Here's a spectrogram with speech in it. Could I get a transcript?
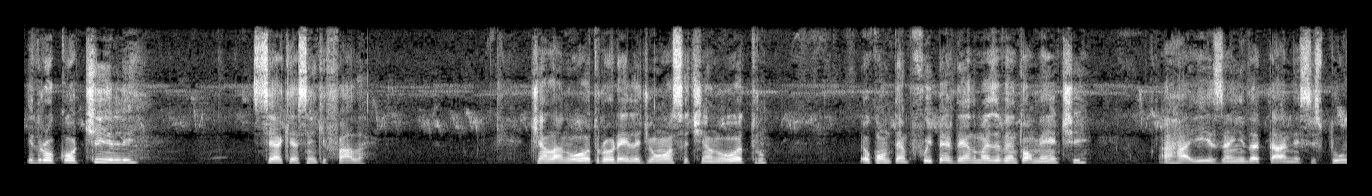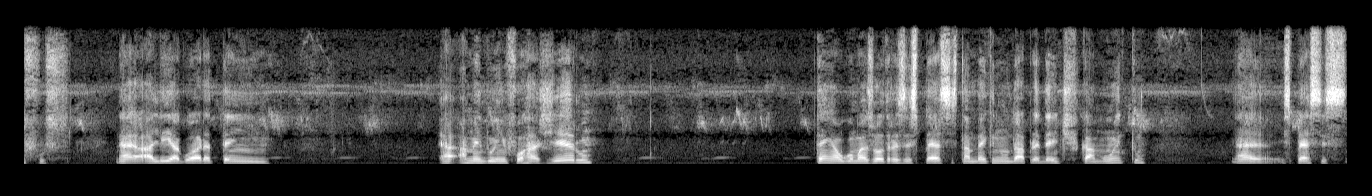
Hidrocotile, se é que é assim que fala. Tinha lá no outro, orelha de onça, tinha no outro. Eu com o tempo fui perdendo, mas eventualmente a raiz ainda está nesses tufos. Né? Ali agora tem amendoim forrageiro. Tem algumas outras espécies também que não dá para identificar muito. Né? Espécies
